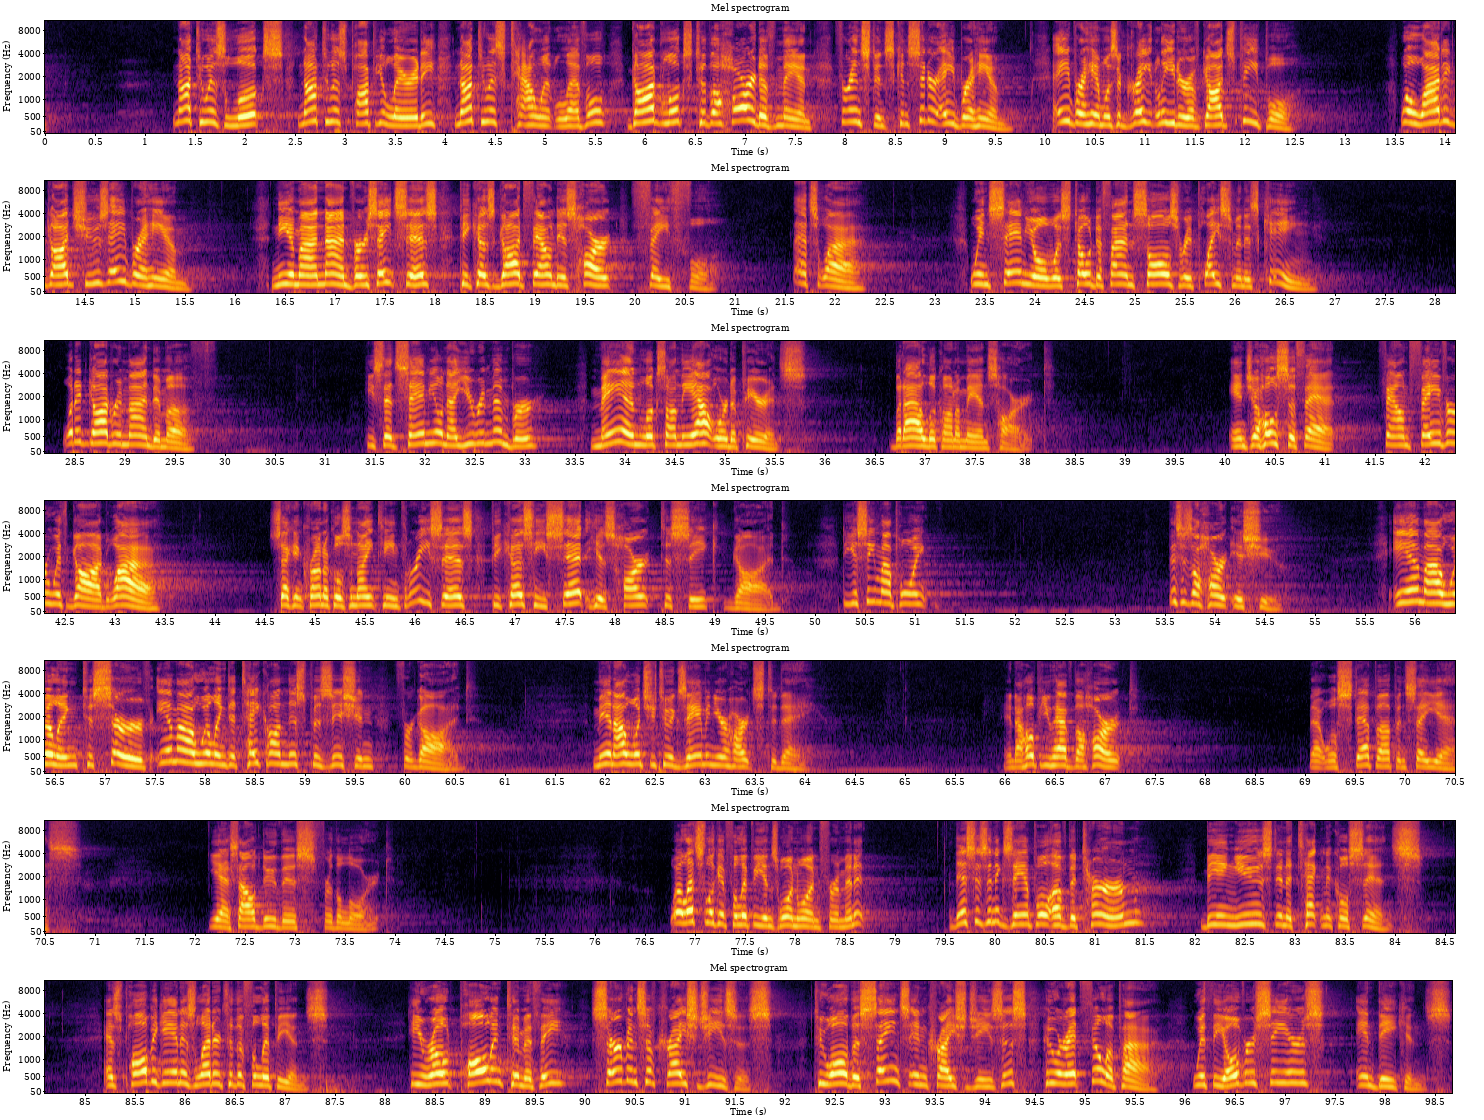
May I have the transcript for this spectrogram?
Not to his looks, not to his popularity, not to his talent level. God looks to the heart of man. For instance, consider Abraham. Abraham was a great leader of God's people. Well, why did God choose Abraham? Nehemiah 9, verse 8 says, Because God found his heart faithful. That's why. When Samuel was told to find Saul's replacement as king, what did God remind him of? He said, Samuel, now you remember, man looks on the outward appearance, but I look on a man's heart. And Jehoshaphat found favor with God. Why? Second Chronicles 19:3 says, "Because he set his heart to seek God." Do you see my point? This is a heart issue. Am I willing to serve? Am I willing to take on this position for God? Men, I want you to examine your hearts today. And I hope you have the heart that will step up and say, Yes. Yes, I'll do this for the Lord. Well, let's look at Philippians 1 1 for a minute. This is an example of the term being used in a technical sense. As Paul began his letter to the Philippians, he wrote, Paul and Timothy, servants of Christ Jesus, to all the saints in Christ Jesus who are at Philippi, with the overseers and deacons.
